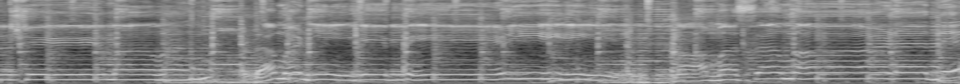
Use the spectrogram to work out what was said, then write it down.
ಕ್ಷೇಮವ ರಮಣಿಗೆ ಪೇಳಿ ಕಾಮಸ ಮಾಡದೆ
